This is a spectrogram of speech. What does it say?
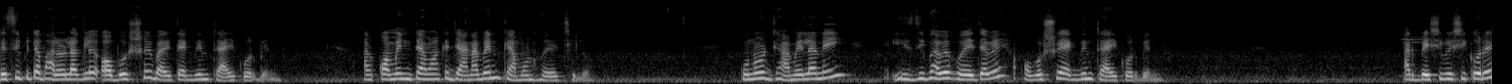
রেসিপিটা ভালো লাগলে অবশ্যই বাড়িতে একদিন ট্রাই করবেন। আর কমেন্টে আমাকে জানাবেন কেমন হয়েছিল। কোনো ঝামেলা নেই ইজিভাবে হয়ে যাবে, অবশ্যই একদিন ট্রাই করবেন। আর বেশি বেশি করে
